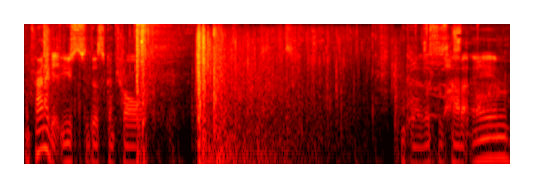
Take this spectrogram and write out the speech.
I'm trying to get used to this control. Okay, this is how to aim.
